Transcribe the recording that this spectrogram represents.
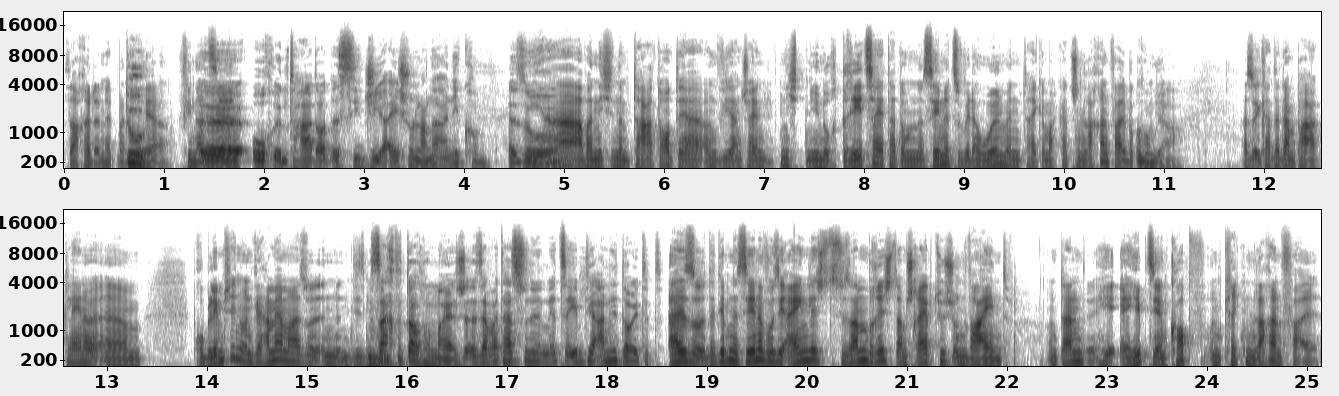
Sache, dann hätte man Du, die eher finanziell. äh, auch in Tatort ist CGI schon lange angekommen. Also Ja, aber nicht in einem Tatort, der irgendwie anscheinend nicht genug Drehzeit hat, um eine Szene zu wiederholen, wenn Heike Makatsch einen Lachanfall oh, bekommt. ja. Also ich hatte da ein paar kleine ähm, Problemchen und wir haben ja mal so in, in diesem... Sag das doch nochmal. Also, was hast du denn jetzt eben hier angedeutet? Also, da gibt eine Szene, wo sie eigentlich zusammenbricht am Schreibtisch und weint. Und dann he erhebt sie ihren Kopf und kriegt einen Lachanfall.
